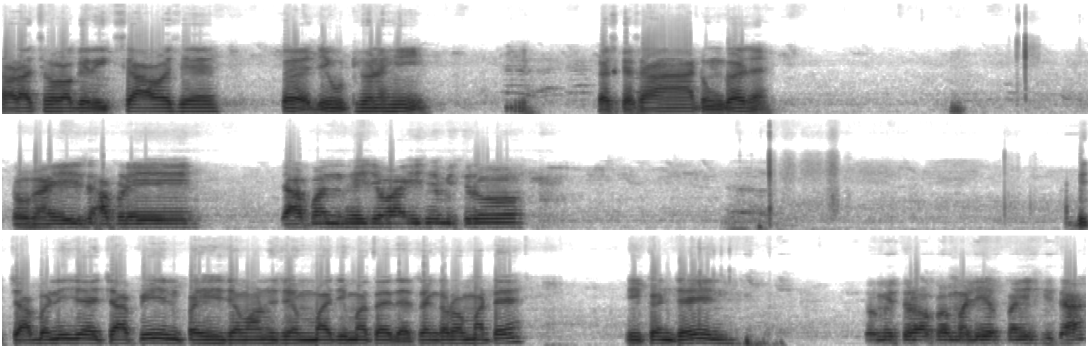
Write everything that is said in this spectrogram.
સાડા છ વાગે રિક્ષા આવે છે, તો હજી ઉઠ્યો નહીં. કસકસાટ ઊંઘે છે. તો ગાઈસ આપણે ચા પણ થઈ જવાય છે, મિત્રો. ચા બની જાય, ચા પીને પછી જવાનું છે અંબાજી માતા દર્શન કરવા માટે. ઈકન જઈને તો મિત્રો, આપણે મળીએ પછી સીધા.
